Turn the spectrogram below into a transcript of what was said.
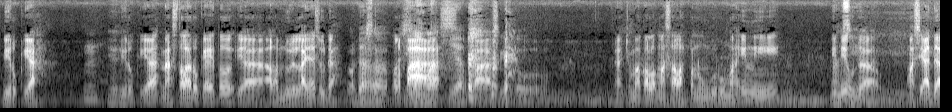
dirukyah. Hmm. Iya, iya. dirukyah. Nah setelah rukyah itu ya alhamdulillahnya sudah lepas. Lah lepas. Lah, lepas iya. lepas gitu. Nah cuma kalau masalah penunggu rumah ini ini Masih udah masih ada.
